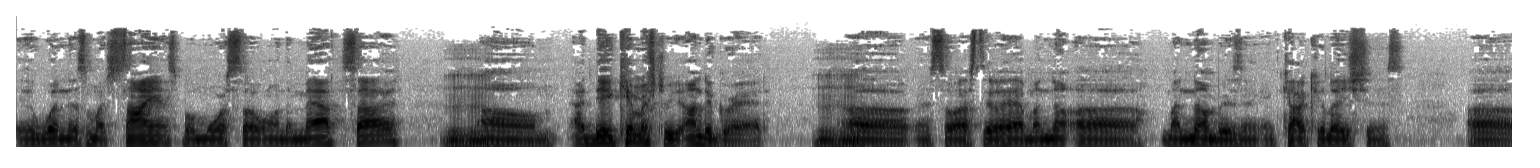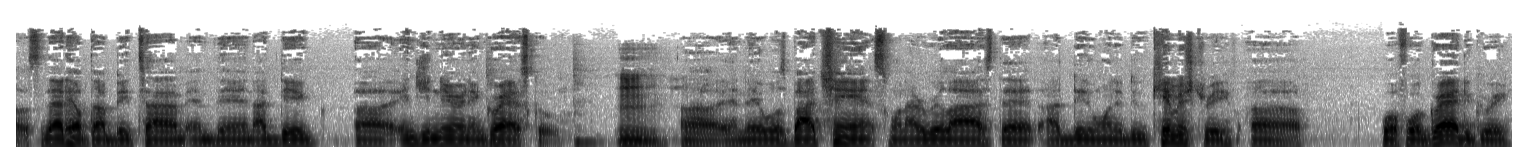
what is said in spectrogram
it wasn't as much science, but more so on the math side. Mm-hmm. Um, I did chemistry undergrad, mm-hmm. uh, and so I still had my uh, my numbers and, and calculations. Uh, so that helped out big time. And then I did uh, engineering in grad school, mm. Uh, and it was by chance when I realized that I didn't want to do chemistry, uh, well, for a grad degree,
